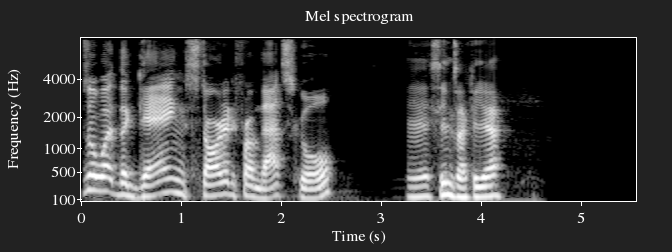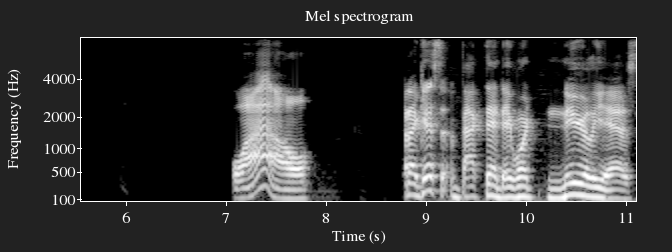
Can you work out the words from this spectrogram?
So what the gang started from that school? Yeah, it seems like it, yeah. Wow. But I guess back then they weren't nearly as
